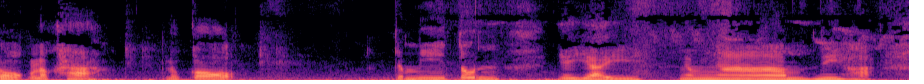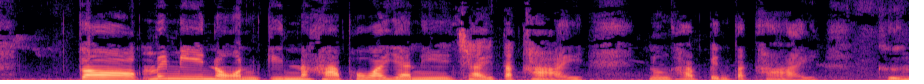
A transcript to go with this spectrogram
ดอกแล้วค่ะ แล้วก็จะมีต้นใหญ่ ๆ งามๆ นี่ค่ะ ก็ไม่มีหนอนกินนะคะ เพราะว่ายานีใช้ตะข่ายนุ่นค่ะเป็นตะข่ายขึง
